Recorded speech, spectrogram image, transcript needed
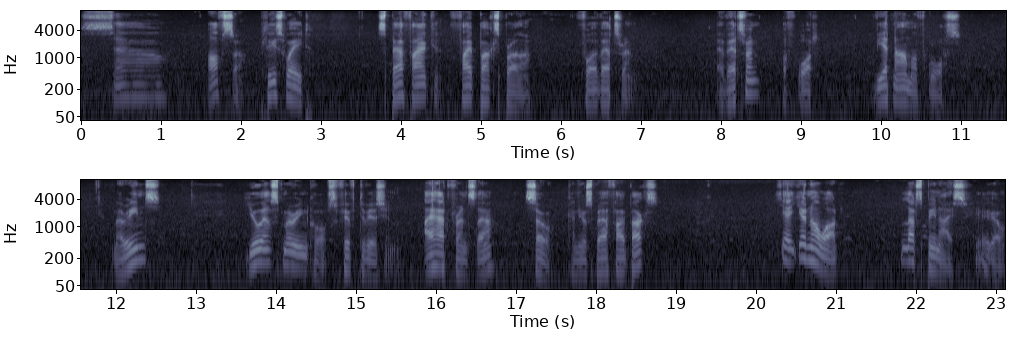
So... Officer, please wait. Spare five, five bucks, brother. For a veteran. A veteran? Of what? Vietnam, of course. Marines? US Marine Corps, 5th Division. I had friends there. So, can you spare five bucks? Yeah, you know what? Let's be nice. Here you go.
